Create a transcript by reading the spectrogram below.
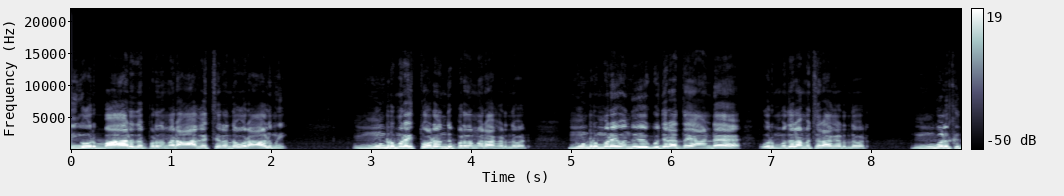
நீங்கள் ஒரு பாரத பிரதமர் ஆகச்சிறந்த ஒரு ஆளுமை. மூன்று முறை தொடர்ந்து பிரதமராக இருந்தவர். மூன்று முறை வந்து குஜராத்தை ஆண்ட ஒரு முதலமைச்சராக இருந்தவர். உங்களுக்கு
